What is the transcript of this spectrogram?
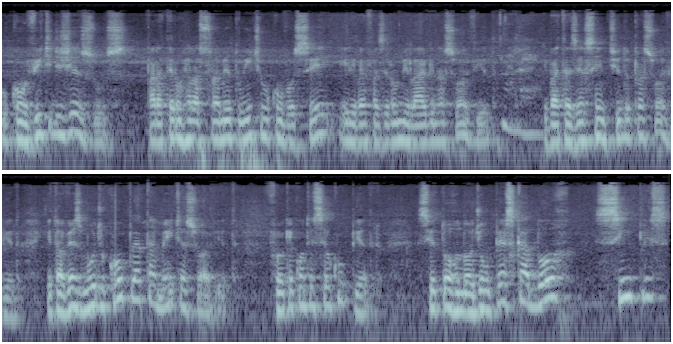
o convite de Jesus para ter um relacionamento íntimo com você, ele vai fazer um milagre na sua vida. Amém. E vai trazer sentido para a sua vida. E talvez mude completamente a sua vida. Foi o que aconteceu com Pedro se tornou de um pescador simples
